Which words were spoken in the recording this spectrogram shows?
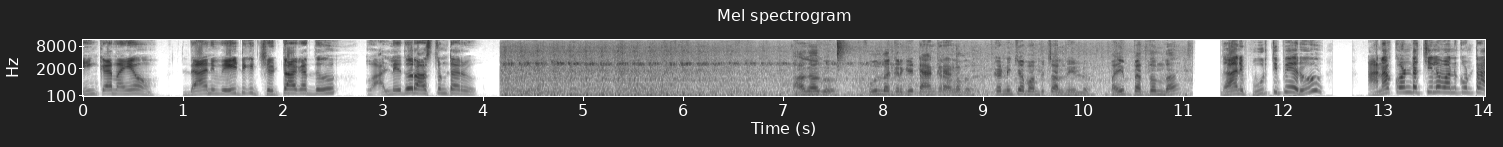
ఇంకా నయం దాని వెయిట్కి చెట్టు ఆగద్దు. వాళ్ళేదో రాస్తుంటారు. ఆగాగు. పూల్ దగ్గరికి ట్యాంకర్ వెళ్ళదు ఇక్కడి నుంచే పంపించాలి నీళ్ళు. పైప్ పెద్ద ఉందా దాని పూర్తి పేరు అనకొండ చిలువ అనుకుంటా.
